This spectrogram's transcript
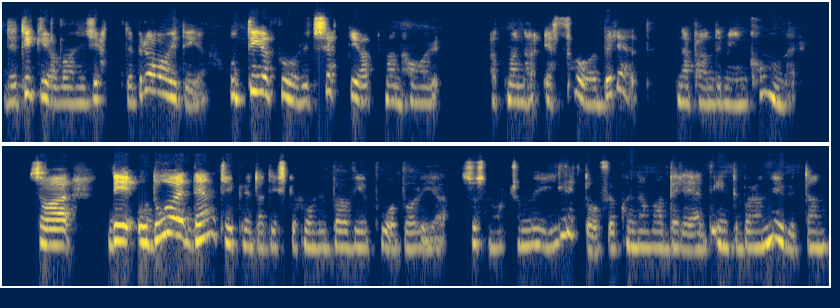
Det tycker jag var en jättebra idé och det förutsätter ju att man, har, att man är förberedd när pandemin kommer. Så det, och då, den typen av diskussioner bör vi ju påbörja så snart som möjligt då för att kunna vara beredd, inte bara nu utan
